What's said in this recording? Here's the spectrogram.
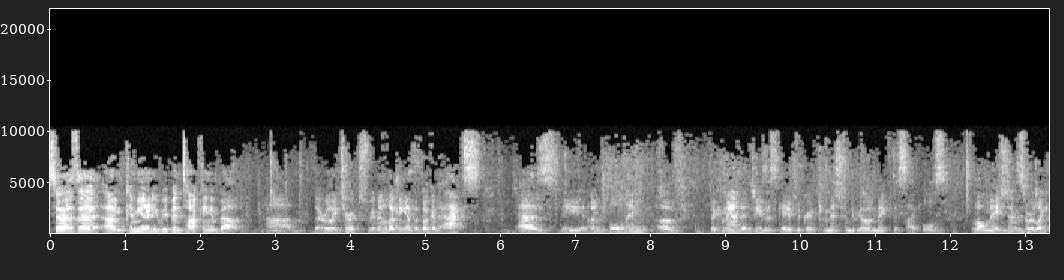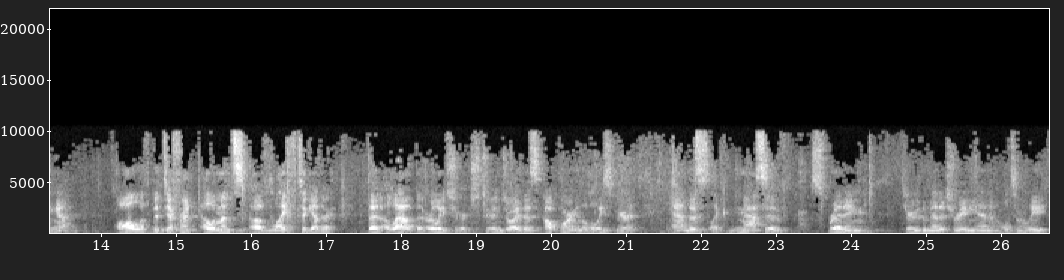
So, as a um, community, we've been talking about um, the early church. We've been looking at the book of Acts as the unfolding of the command that Jesus gave, the Great Commission to go and make disciples of all nations. We're looking at all of the different elements of life together that allowed the early church to enjoy this outpouring of the Holy Spirit and this like massive spreading through the Mediterranean and ultimately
